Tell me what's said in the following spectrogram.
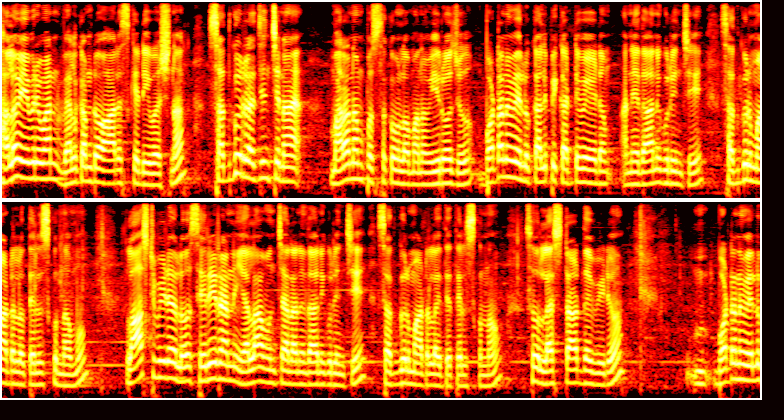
Hello everyone welcome to RSK devotional. Sadhguru రచించిన మరణం పుస్తకంలో మనం ఈరోజు బొటనవేలు కలిపి కట్టివేయడం అనే దాని గురించి సద్గురు మాటలో తెలుసుకుందాము. లాస్ట్ వీడియోలో శరీరాన్ని ఎలా ఉంచాలనే దాని గురించి సద్గురు మాటలో అయితే తెలుసుకుందాం. So let start the video బొటనవేలు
